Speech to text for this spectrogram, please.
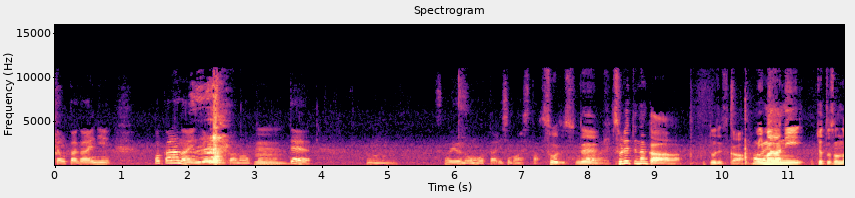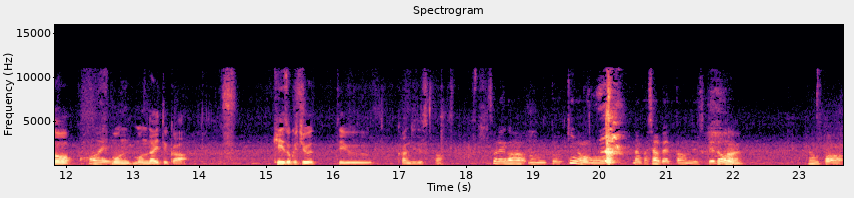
てお互いにわからないんじゃないかなと思って、うんそういうのを思ったりしました。そうですね、はい。それってなんかどうですか、はい。いまだにちょっとそのはい。もん問題というか継続中っていう感じですか？それが、うん、と昨日もなんか喋ったんですけど、はい。なんか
